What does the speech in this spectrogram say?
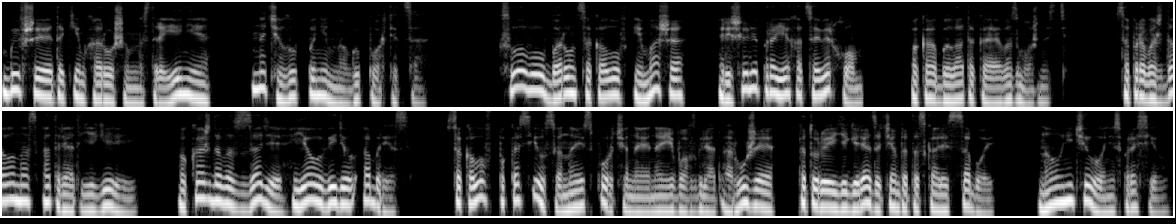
Бывшее таким хорошим настроение начало понемногу портиться. К слову, барон Соколов и Маша решили проехаться верхом, пока была такая возможность. Сопровождал нас отряд егерей. У каждого сзади я увидел обрез. Соколов покосился на испорченное, на его взгляд, оружие, которое егеря зачем-то таскали с собой, но ничего не спросил.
